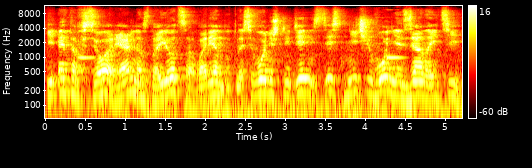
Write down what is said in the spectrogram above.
И это все реально сдается в аренду. На сегодняшний день здесь ничего нельзя найти.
